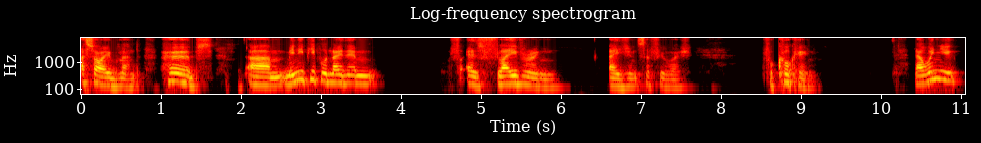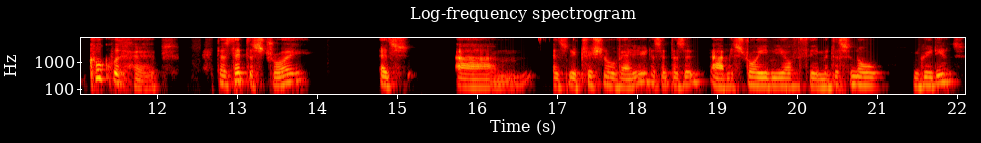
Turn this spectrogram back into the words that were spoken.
uh, sorry, mint herbs Um, many people know them f- as flavoring agents, if you wish, for cooking. Now, when you cook with herbs, does that destroy its um, its nutritional value? Does it does it um, destroy any of the medicinal ingredients?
